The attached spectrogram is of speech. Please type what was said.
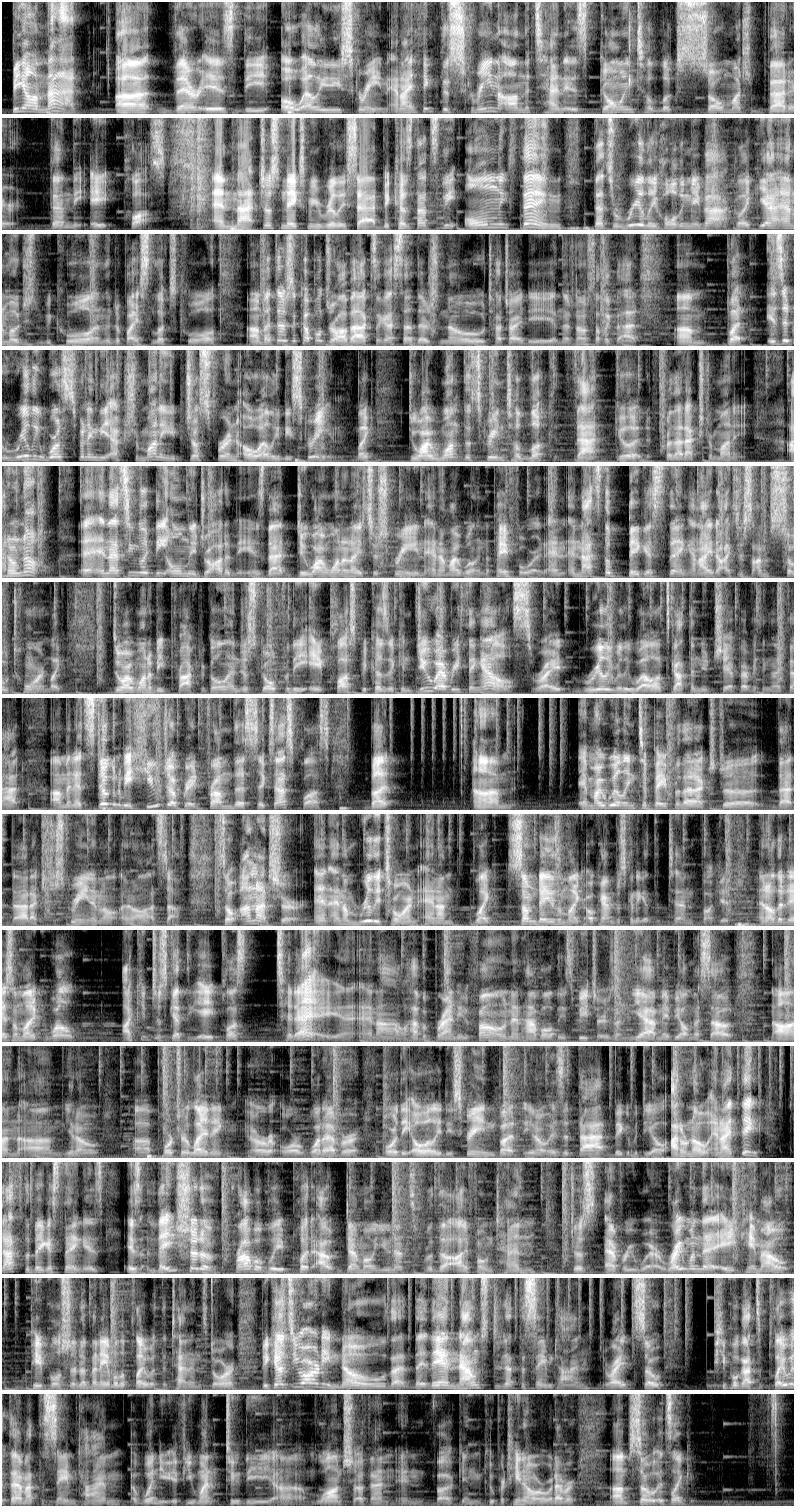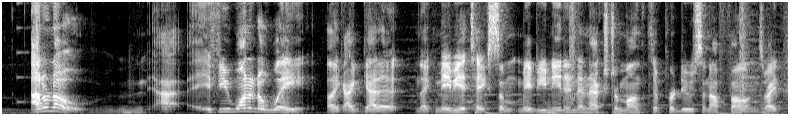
Beyond that uh, there is the OLED screen and I think the screen on the 10 is going to look so much better than the 8 plus. And that just makes me really sad because that's the only thing that's really holding me back. Like yeah animojis would be cool and the device looks cool um, but there's a couple drawbacks. Like I said there's no touch ID and there's no stuff like that. Um, but is it really worth spending the extra money just for an OLED screen? Like do I want the screen to look that good for that extra money? I don't know and that seems like the only draw to me is that do I want a nicer screen and am I willing to pay for it? And and that's the biggest thing and I, I just I'm so torn like do I want to be practical and just go for the 8 plus because it can do everything else right? Really really well it's got the new chip everything like that um and it's still going to be a huge upgrade from the 6s plus but um am I willing to pay for that extra that that extra screen and all and all that stuff? So I'm not sure. And and I'm really torn and I'm like some days I'm like okay I'm just gonna get the 10 fuck it. And other days I'm like well I could just get the 8 plus today and I'll have a brand new phone and have all these features. And yeah maybe I'll miss out on um, you know uh, portrait lighting or, or whatever or the OLED screen but you know is it that big of a deal? I don't know. And I think that's the biggest thing is is they should have probably put out demo units for the iPhone 10 just everywhere. Right when the 8 came out people should have been able to play with the 10 in store because you already know that they, they announced it at the same time right? So people got to play with them at the same time when you if you went to the uh, launch event in fucking Cupertino or whatever. Um, so it's like I don't know if you wanted to wait like I get it. Like maybe it takes some maybe you needed an extra month to produce enough phones right?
